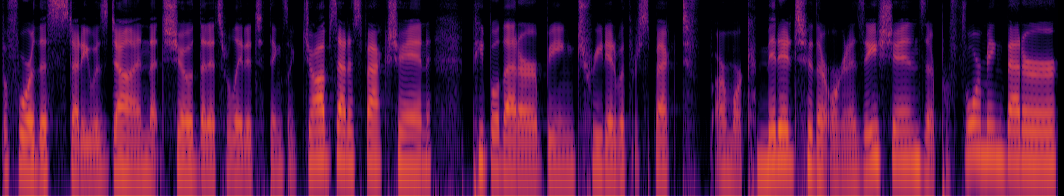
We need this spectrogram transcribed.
before this study was done that showed that it's related to things like job satisfaction. People that are being treated with respect are more committed to their organizations, they're performing better,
